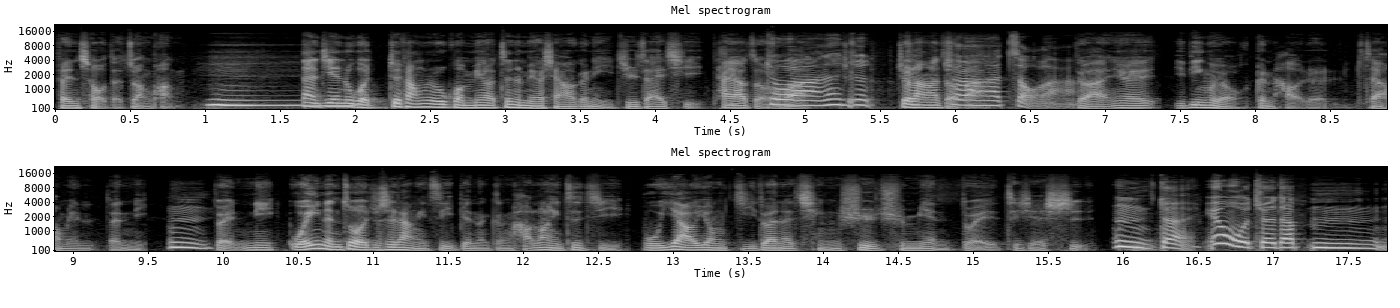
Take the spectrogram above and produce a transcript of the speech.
分手的状况，嗯。但今天如果对方如果没有真的没有想要跟你继续在一起，他要走的话，那就就让他走，就让他走了，对吧？因为一定会有更好的在后面等你，嗯，对你唯一能做的就是让你自己变得更好，让你自己不要用极端的情绪去面对这些事，嗯，对，因为我觉得，嗯，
